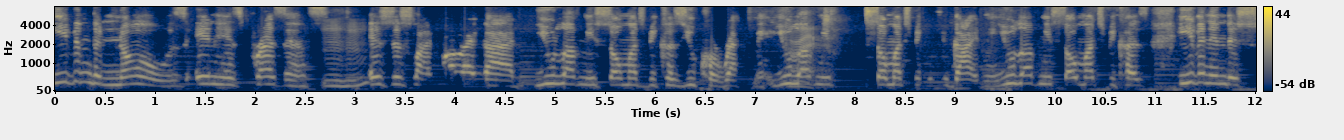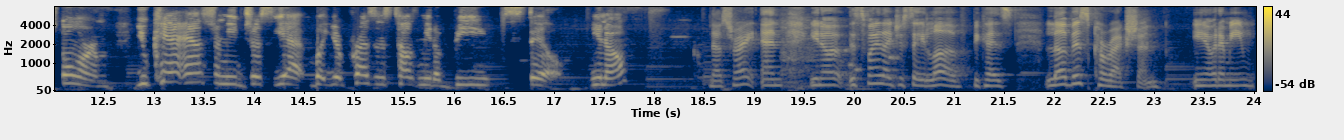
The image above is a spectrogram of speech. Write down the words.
even the nose in his presence mm-hmm. is just like, all right, God, you love me so much because you correct me. You love me so much because you guide me. You love me so much because even in this storm, you can't answer me just yet, but your presence tells me to be still, you know? That's right. And, you know, it's funny that you say love because love is correction. You know what I mean?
